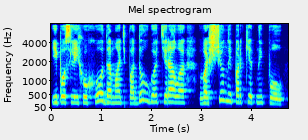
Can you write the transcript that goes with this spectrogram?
и после их ухода мать подолгу оттирала вощеный паркетный пол –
